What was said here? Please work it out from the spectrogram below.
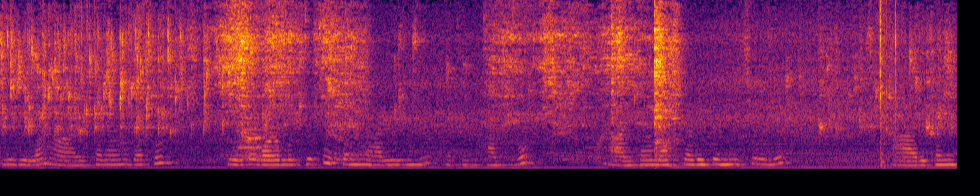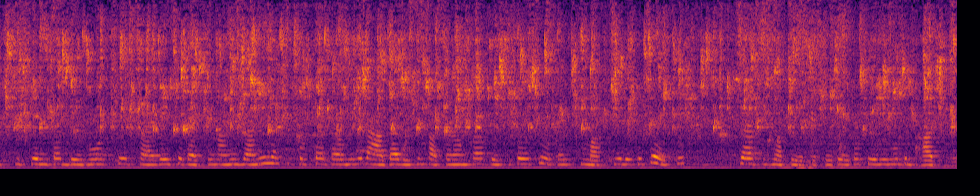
দিয়ে দিলাম, আর এখানে আমি দেখো, তেলটা গরম বসিয়েছি এখানে আমি আলুগুলো এখন ভাজবো। আর এখানে মশলা দিতে নিয়েছি এদের আর এখানে চিকেনটা দেবো হচ্ছে ফ্রাইড রাইসে তার জন্য আমি জানি না কী করতে হবে আমি যেটা আদা, রসুন, কাঁচা লঙ্কা বেশি করেছি, ওটা একটু মাখিয়ে রেখেছে একটু সস মাখিয়ে রেখেছি। তো এটা তেলের মধ্যে ভাজবো।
